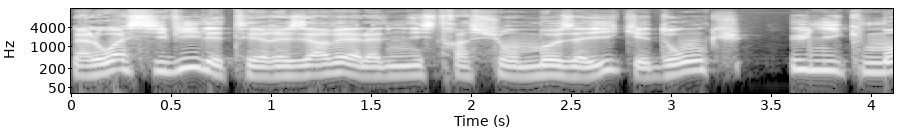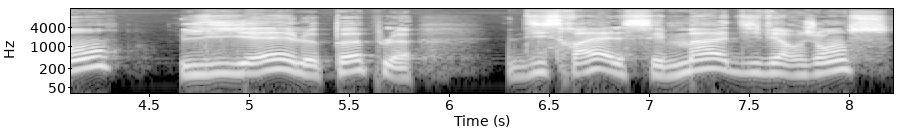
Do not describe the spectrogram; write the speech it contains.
la loi civile était réservée à l'administration mosaïque et donc uniquement liait le peuple d'Israël. C'est ma divergence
